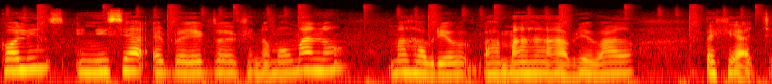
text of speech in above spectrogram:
Collins inicia el proyecto del genoma humano, más, abreviado PGH.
